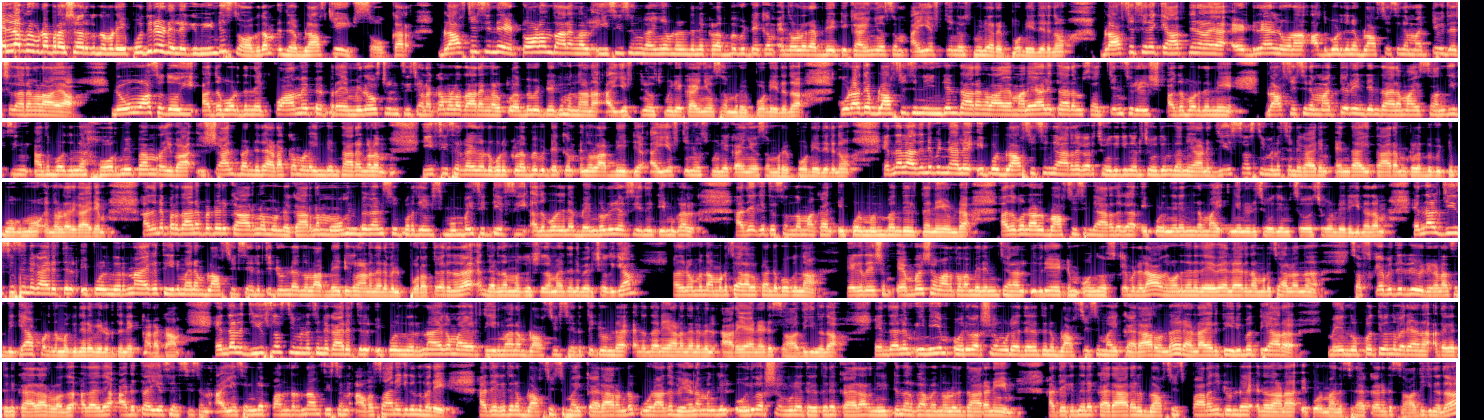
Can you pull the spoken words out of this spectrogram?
എല്ലാ പ്രിയപ്പെട്ട പ്രേക്ഷകർക്കും നമ്മുടെ ഈ പുതിയൊരിടയിലേക്ക് വീണ്ടും സ്വാഗതം. ഇത് ബ്ലാസ്റ്റേഴ്സ് സോക്കർ ബ്ലാസ്റ്റേഴ്സിന്റെ എട്ടോളം താരങ്ങൾ ഈ സീസൺ കഴിഞ്ഞ ഉടനെ തന്നെ ക്ലബ്ബ് വിട്ടേക്കും എന്നുള്ളൊരു അപ്ഡേറ്റ് കഴിഞ്ഞ ദിവസം I F T news media report ചെയ്തിരുന്നു. ബ്ലാസ്റ്റേഴ്സിന്റെ ക്യാപ്റ്റനായ എഡ്രിയാൻ ലൂണ അതുപോലെ തന്നെ ബ്ലാസ്റ്റേഴ്സിന്റെ മറ്റ് വിദേശ താരങ്ങളായ നോവാ സുദോയി അതുപോലെ തന്നെ ക്വാമെ പെപ്രെ മിലോസ് ട്രിൻസിച്ച് അടക്കമുള്ള താരങ്ങൾ club വിട്ടേക്കുമെന്നാണ് I F T news media കഴിഞ്ഞ ദിവസം റിപ്പോർട്ട് ചെയ്തത്. കൂടാതെ ബ്ലാസ്റ്റേഴ്സിന്റെ ഇന്ത്യൻ താരങ്ങളായ മലയാളി താരം സച്ചിൻ സുരേഷ് അതുപോലെ തന്നെ ബ്ലാസ്റ്റേഴ്സിന്റെ മറ്റൊരു ഇന്ത്യൻ താരമായ സന്ദീപ് സിംഗ് അതുപോലെ തന്നെ ഹോർമിപാം റൈവ ഇഷാൻ പണ്ഡിത അടക്കമുള്ള ഇന്ത്യൻ താരങ്ങളും ഈ സീസൺ കഴിഞ്ഞതോടുകൂടി ക്ലബ്ബ് വിട്ടേക്കും എന്നുള്ള update I F T news media കഴിഞ്ഞ ദിവസം റിപ്പോർട്ട് ചെയ്തിരുന്നു. എന്നാൽ അതിന് പിന്നാലെ ഇപ്പോൾ ബ്ലാസ്റ്റേഴ്സിന്റെ ആരാധകർ ചോദിക്കുന്ന ഒരു ചോദ്യം തന്നെയാണ് ജീസസ് ജിമിനസിന്റെ കാര്യം എന്തായി താരം ക്ലബ്ബ് വിട്ടു പോകുമോ എന്നുള്ളൊരു കാര്യം. അതിന് പ്രധാനപ്പെട്ട ഒരു കാരണമുണ്ട്. കാരണം Mohun Bagan super giants Mumbai city F C അതുപോലെ തന്നെ ബംഗളൂരു എഫ് സി എന്നീ ടീമുകൾ അദ്ദേഹത്തെ സ്വന്തമാക്കാൻ ഇപ്പോൾ മുൻപന്തിയിൽ തന്നെയുണ്ട്. അതുകൊണ്ടാണ് ബ്ലാസ്റ്റേഴ്സിന്റെ ആരാധകർ ഇപ്പോൾ നിരന്തരമായി ഇങ്ങനൊരു ചോദ്യം ചോദിച്ചുകൊണ്ടിരിക്കുന്നതും. എന്നാൽ ജീസസിന്റെ കാര്യത്തിൽ ഇപ്പോൾ നിർണായക തീരുമാനം ബ്ലാസ്റ്റേഴ്സ് എടുത്തിട്ടുണ്ട് എന്നുള്ള അപ്ഡേറ്റുകളാണ് നിലവിൽ പുറത്തു വരുന്നത്. എന്തായാലും നമുക്ക് വിശദമായി തന്നെ പരിശോധിക്കാം. അതിനുമുമ്പ് നമ്മുടെ ചാനൽ കണ്ടുപോകുന്ന ഏകദേശം എൺപത് ശതമാനത്തോളം പേരും ചാനൽ ഇവരെയായിട്ടും ഒന്ന് സബ്സ്ക്രൈബ് ഇടില്ല. അതുകൊണ്ട് തന്നെ എല്ലാവരും നമ്മുടെ ചാനൽ ഒന്ന് സബ്സ്ക്രൈബ് ചെയ്തിട്ട് വീഡിയോ കാണാൻ ശ്രദ്ധിക്കുക. അപ്പോൾ നമുക്ക് ഇതിന്റെ വീഡിയോ തന്നെ കടക്കാം. എന്തായാലും ജീസസ് സിമിനസിന്റെ കാര്യത്തിൽ ഇപ്പോൾ നിർണായകമായ ഒരു തീരുമാനം ബ്ലാസ്റ്റേഴ്സ് എടുത്തിട്ടുണ്ട് എന്ന് തന്നെയാണ് നിലവിൽ അറിയാനായിട്ട് സാധിക്കുന്നത്. എന്തായാലും ഇനിയും ഒരു വർഷം കൂടി അദ്ദേഹത്തിന് ബ്ലാസ്റ്റേഴ്സുമായി കരാറുണ്ട്. രണ്ടായിരത്തി ഇരുപത്തിയാറ് മെയ് മുപ്പത്തിയൊന്ന് വരെയാണ് അദ്ദേഹത്തിന് കരാറുള്ളത്. അതായത് അടുത്ത I S L season I S എല്ലിന്റെ പന്ത്രണ്ടാം സീസൺ അവസാനിക്കുന്നത് വരെ അദ്ദേഹത്തിന് ബ്ലാസ്റ്റേഴ്സുമായി കരാറുണ്ട്. കൂടാതെ വേണമെങ്കിൽ ഒരു വർഷം കൂടി അദ്ദേഹത്തിന്റെ കരാർ നീട്ടി നൽകാം എന്നുള്ളൊരു ധാരണയും അദ്ദേഹത്തിന്റെ കരാറിൽ ബ്ലാസ്റ്റേഴ്സ് പറഞ്ഞിട്ടുണ്ട് എന്നതാണ് ഇപ്പോൾ മനസ്സിലാക്കാനായിട്ട് സാധിക്കുന്നത്.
